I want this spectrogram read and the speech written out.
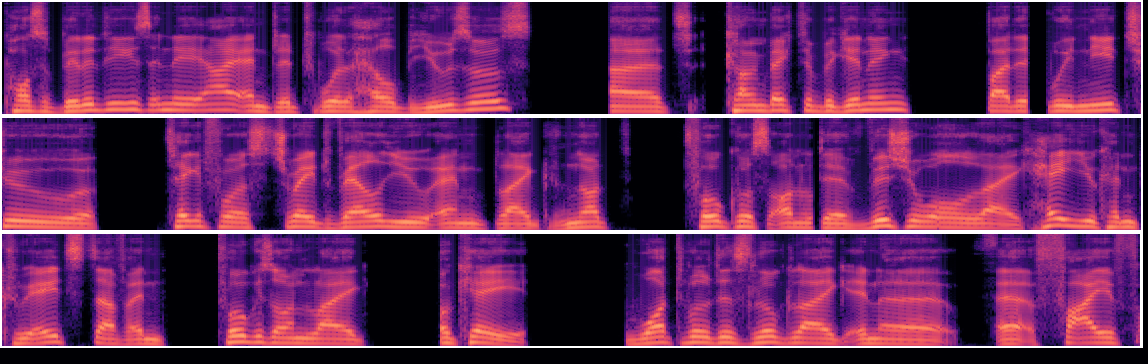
possibilities in AI and it will help users coming back to the beginning, but we need to take it for a straight value and like not focus on the visual, like, hey, you can create stuff and focus on like, okay, what will this look like in a, a five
